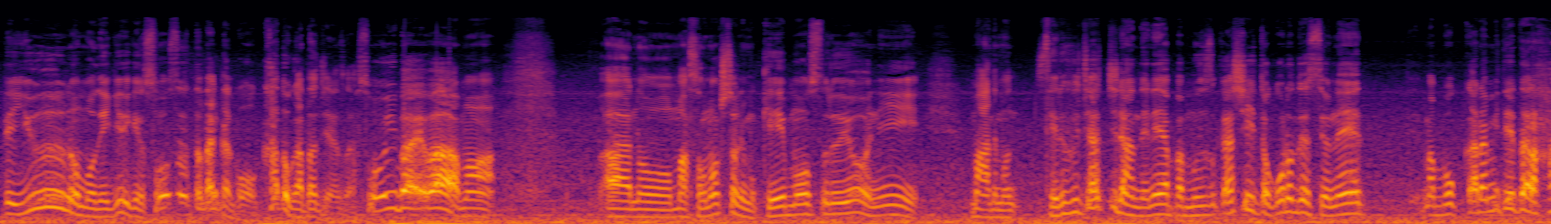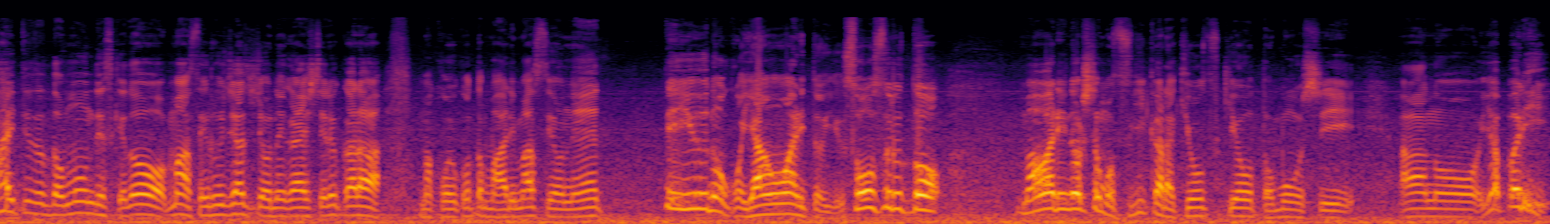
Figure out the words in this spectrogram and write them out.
っていうのもできるけどそうするとなんかこう角形じゃないですかそういう場合はまああのまあ、その人にも啓蒙するようにまあでもセルフジャッジなんでねやっぱ難しいところですよねまあ、僕から見てたら入ってたと思うんですけど、まあ、セルフジャッジお願いしてるから、まあ、こういうこともありますよねっていうのをこうやんわりというそうすると周りの人も次から気をつけようと思うしあのやっぱり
